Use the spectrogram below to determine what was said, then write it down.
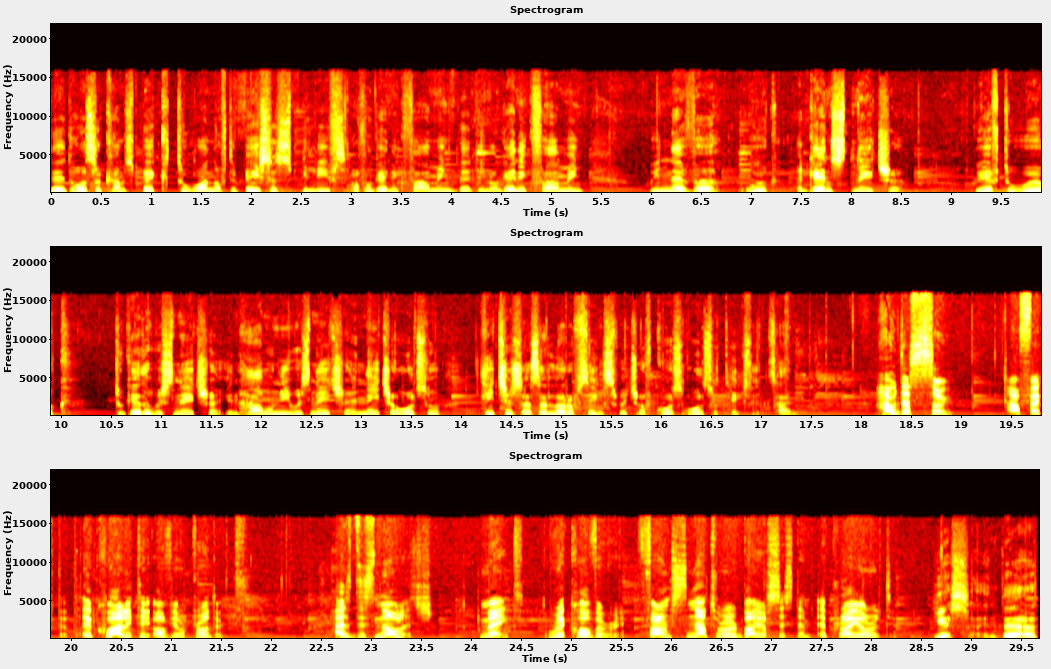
that also comes back to one of the basis beliefs of organic farming, that in organic farming, we never work against nature. We have to work together with nature, in harmony with nature, and nature also teaches us a lot of things, which of course also takes its time. How does soil affect the quality of your products? Has this knowledge made recovery farm's natural biosystem a priority? Yes, and there are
